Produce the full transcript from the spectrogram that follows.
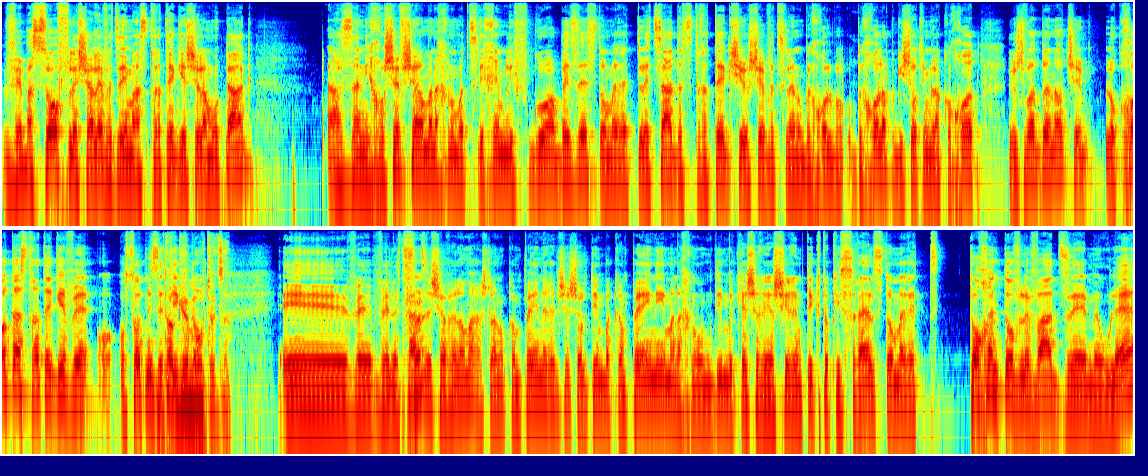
ובסוף לשלב את זה עם האסטרטגיה של המותג. אז אני חושב שהיום אנחנו מצליחים לפגוע בזה, זאת אומרת, לצד אסטרטג שיושב אצלנו בכל, בכל הפגישות עם לקוחות, יושבות בנות שלוקחות את האסטרטגיה ועושות מזה טיק טוק. מתרגמות את זה. אה, ו- ולצד. זה שווה לומר, יש לנו קמפיינרים ששולטים בקמפיינים, אנחנו עומדים בקשר ישיר עם טיקטוק ישראל, זאת אומרת, תוכן טוב לבד זה מעולה,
